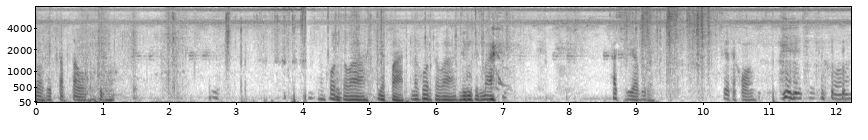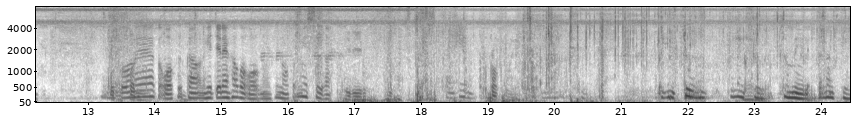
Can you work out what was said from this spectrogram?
เราเห็ดตับเต่าพี่น้องแล้วคนก็ว่าอย่าปาดแล้วคนก็ว่าดึงขึ้นมา ถ้าเสียผู้ใดเสื้อแต่ของชื่อเจ้าของเจ้าของแล้วก็ออกคือเก่าเฮ็ดจะได้เข้าก็ออกเนาะพี่น้องก็มีเสือดีดีใส่ดินๆกรอกหน่อยเป็นจูงกำลังเสือเจ้าเมย์เลยกำลังเสือ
